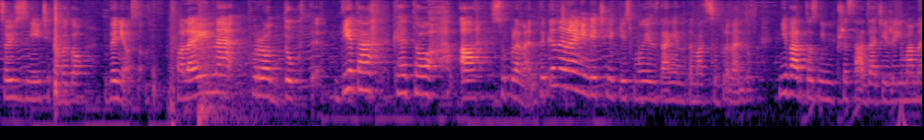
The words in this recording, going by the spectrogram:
coś z niej ciekawego wyniosą. Kolejne produkty. Dieta keto, a suplementy. Generalnie wiecie, jakie jest moje zdanie na temat suplementów. Nie warto z nimi przesadzać. Jeżeli mamy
